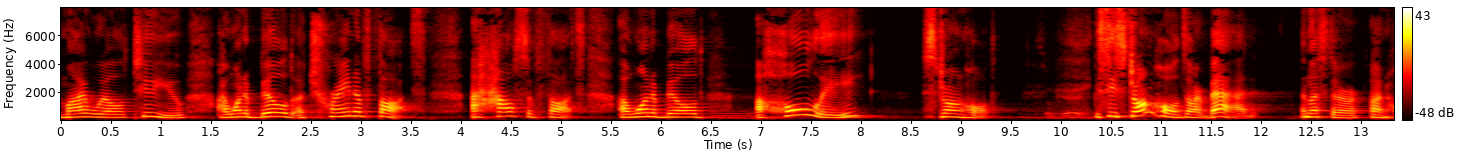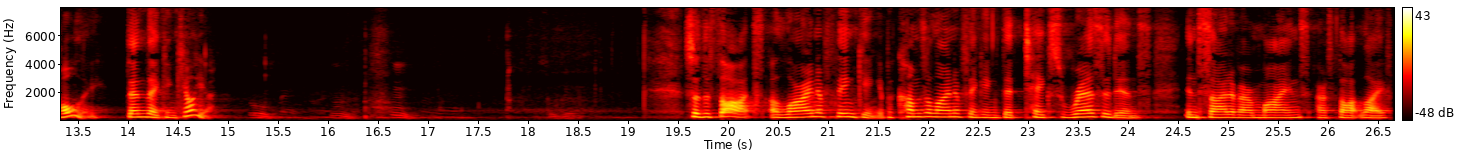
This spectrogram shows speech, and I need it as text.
my will to you. I want to build a train of thoughts, a house of thoughts. I want to build a holy stronghold. So good. You see, strongholds aren't bad unless they're unholy. Then they can kill you. So the thoughts, a line of thinking, it becomes a line of thinking that takes residence inside of our minds, our thought life.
